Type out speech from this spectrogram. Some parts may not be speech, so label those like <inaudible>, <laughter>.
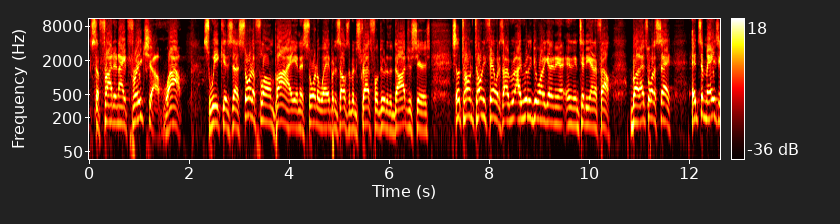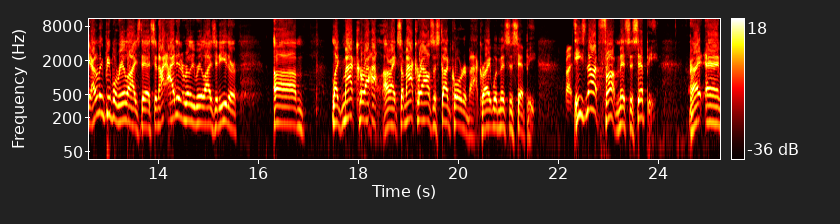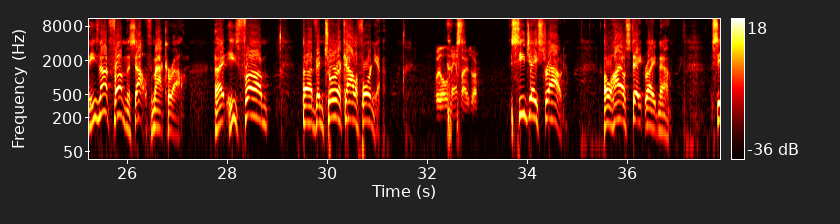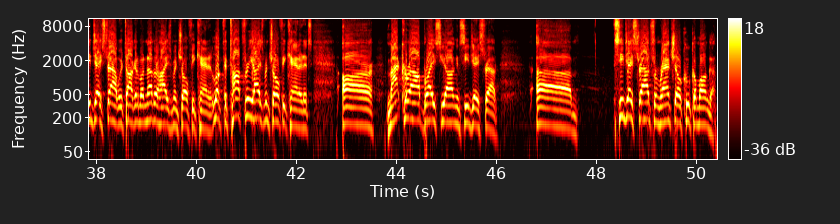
It's the Friday Night Freak Show. Wow. This week is uh, sort of flown by in a sort of way, but it's also been stressful due to the Dodgers series. So, Tony, Tony Finn with us. I, I really do want to get in, in, into the NFL. But I just want to say, it's amazing. I don't think people realize this, and I, I didn't really realize it either. Um, like Matt Corral. All right, so Matt Corral's a stud quarterback, right, with Mississippi. Right. He's not from Mississippi, right? And he's not from the South, Matt Corral, right? He's from uh, Ventura, California. Where all the vampires are. <laughs> C.J. Stroud, Ohio State right now. C.J. Stroud, we're talking about another Heisman Trophy candidate. Look, the top three Heisman Trophy candidates are Matt Corral, Bryce Young, and C.J. Stroud. Um, C.J. Stroud from Rancho Cucamonga.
